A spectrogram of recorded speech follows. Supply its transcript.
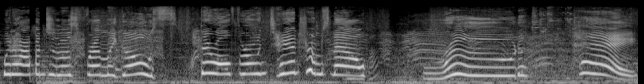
what happened to those friendly ghosts? They're all throwing tantrums now. Rude. Hey,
